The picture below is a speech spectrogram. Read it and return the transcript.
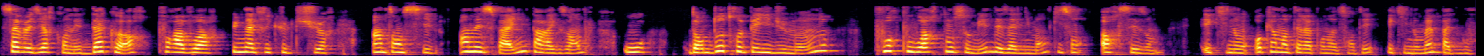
ça veut dire qu'on est d'accord pour avoir une agriculture intensive en Espagne, par exemple, ou dans d'autres pays du monde, pour pouvoir consommer des aliments qui sont hors saison et qui n'ont aucun intérêt pour notre santé et qui n'ont même pas de goût.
